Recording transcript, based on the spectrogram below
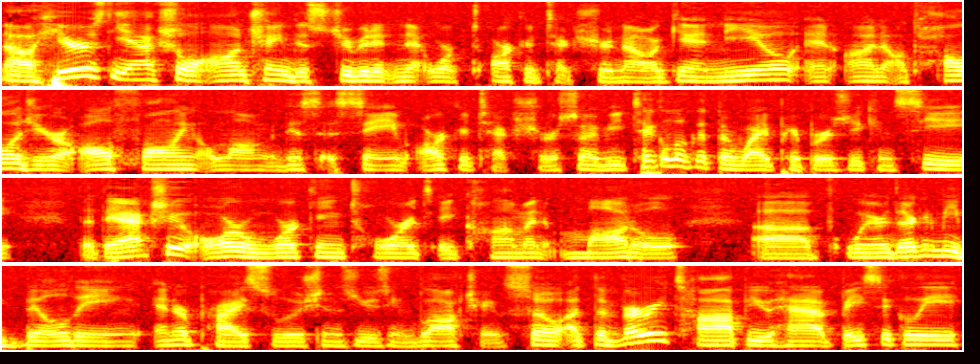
Now here's the actual on-chain distributed networked architecture. Now again, Neo and Ontology are all falling along this same architecture. So if you take a look at their white papers, you can see that they actually are working towards a common model of where they're going to be building enterprise solutions using blockchain. So at the very top, you have basically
